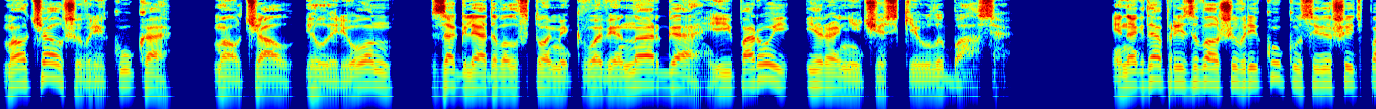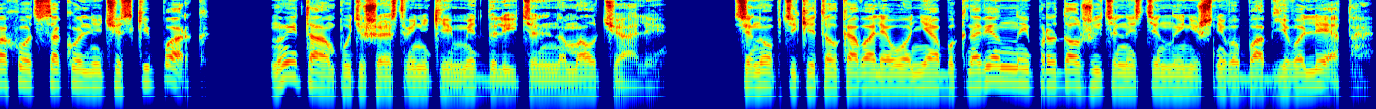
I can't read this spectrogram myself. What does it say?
Молчал Шеврикука, молчал Иларион, заглядывал в томик Вавенарга и порой иронически улыбался. Иногда призывал Шеврикуку совершить поход в Сокольнический парк, но и там путешественники медлительно молчали. Синоптики толковали о необыкновенной продолжительности нынешнего бабьего лета.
